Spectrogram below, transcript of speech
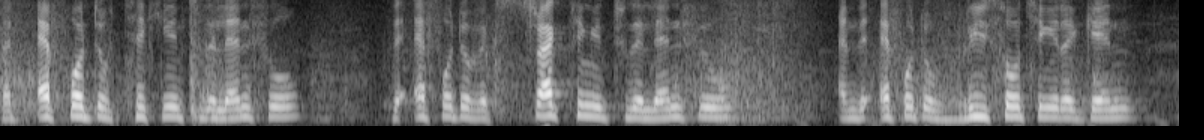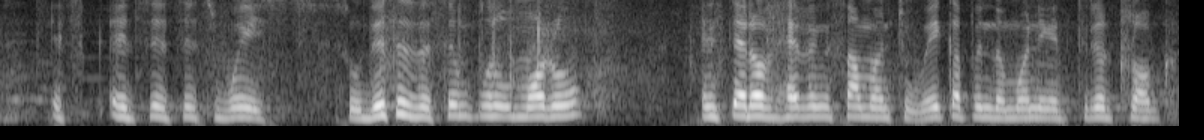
that effort of taking it to the landfill, the effort of extracting it to the landfill, and the effort of resorting it again, it's, it's, it's, it's waste. So this is the simple model instead of having someone to wake up in the morning at 3 o'clock,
